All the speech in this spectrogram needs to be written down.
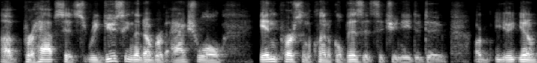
Uh, perhaps it's reducing the number of actual in-person clinical visits that you need to do. Or you, you know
